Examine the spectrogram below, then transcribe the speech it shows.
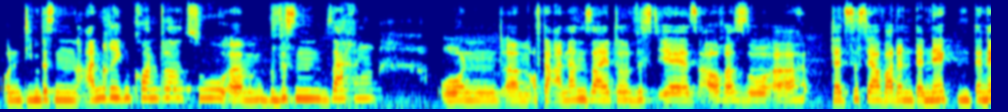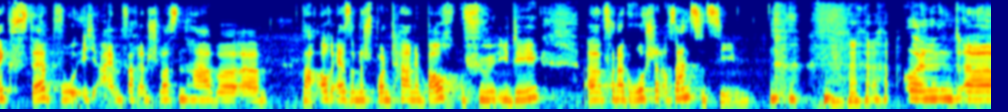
und die ein bisschen anregen konnte zu ähm, gewissen Sachen. Und ähm, auf der anderen Seite wisst ihr jetzt auch, also äh, letztes Jahr war dann der, ne der Next Step, wo ich einfach entschlossen habe, äh, war auch eher so eine spontane Bauchgefühl-Idee, äh, von der Großstadt auf Sand zu ziehen. und äh,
